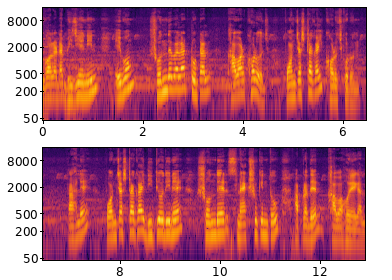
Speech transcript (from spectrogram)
গলাটা ভিজিয়ে নিন এবং সন্ধেবেলার টোটাল খাওয়ার খরচ পঞ্চাশ টাকাই খরচ করুন। তাহলে পঞ্চাশ টাকায় দ্বিতীয় দিনে সন্ধ্যের স্ন্যাক্সও কিন্তু আপনাদের খাওয়া হয়ে গেল।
